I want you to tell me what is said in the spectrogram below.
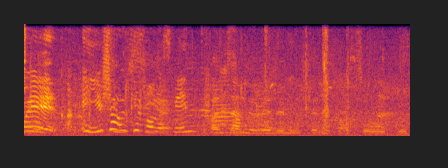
Wait, are you sure it came from the screen? Sometimes the resolution is not so good.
